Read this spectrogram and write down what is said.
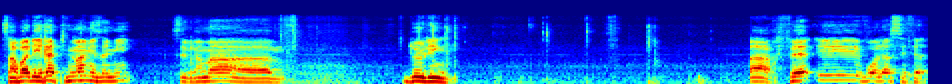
Ça va aller rapidement, mes amis. C'est vraiment euh, deux lignes. Parfait. Et voilà, c'est fait.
